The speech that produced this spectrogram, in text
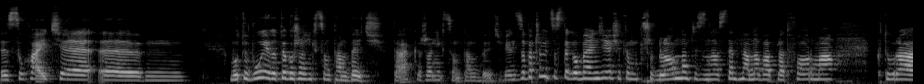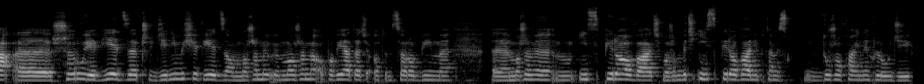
e, słuchajcie, em, motywuje do tego, że oni chcą tam być, tak? Że oni chcą tam być. Więc zobaczymy, co z tego będzie. Ja się temu przyglądam. To jest następna nowa platforma, która e, szeruje wiedzę, czyli dzielimy się wiedzą, możemy, możemy opowiadać o tym, co robimy, e, możemy mm, inspirować, możemy być inspirowani, bo tam jest dużo fajnych ludzi,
